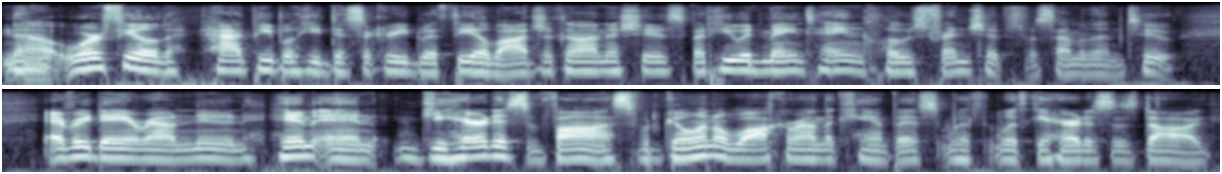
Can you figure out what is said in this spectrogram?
Now, Warfield had people he disagreed with theologically on issues, but he would maintain close friendships with some of them too. Every day around noon, him and Geerhardus Vos would go on a walk around the campus with, with Geerhardus's dog.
